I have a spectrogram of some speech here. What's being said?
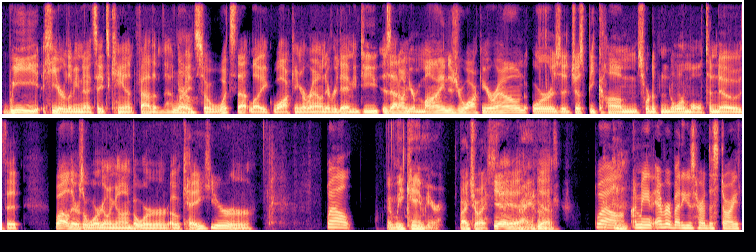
we here living in the United States can't fathom that, No. right? So what's that like walking around every day? I mean, do you is that on your mind as you're walking around, or is it just become sort of normal to know that, well, there's a war going on, but we're okay here? Or well, And we came here by choice. yeah, yeah, Right? yeah. Like, Well, I mean, everybody who's heard the story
